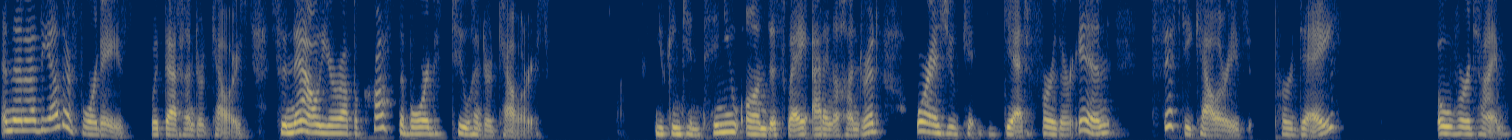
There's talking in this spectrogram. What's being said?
and then add the other four days with that 100 calories. So now you're up across the board 200 calories. You can continue on this way, adding 100, or as you get further in, 50 calories per day over time.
